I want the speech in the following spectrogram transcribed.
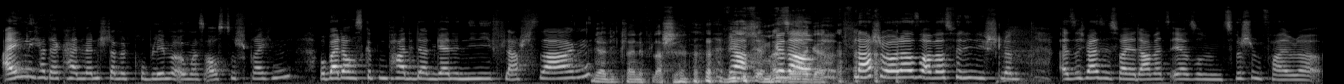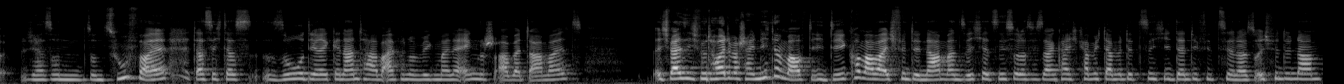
eigentlich hat ja kein Mensch damit Probleme, irgendwas auszusprechen. Wobei doch, es gibt ein paar, die dann gerne Nini Flasch sagen. Ja, die kleine Flasche, wie ja, ich immer genau. sage. Flasche oder so, aber das finde ich nicht schlimm. Also ich weiß nicht, es war ja damals eher so ein Zwischenfall oder ja, so ein, so ein Zufall, dass ich das so direkt genannt habe, einfach nur wegen meiner Englischarbeit damals. Ich weiß nicht, ich würde heute wahrscheinlich nicht nochmal auf die Idee kommen, aber ich finde den Namen an sich jetzt nicht so, dass ich sagen kann, ich kann mich damit jetzt nicht identifizieren. Also ich finde den Namen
